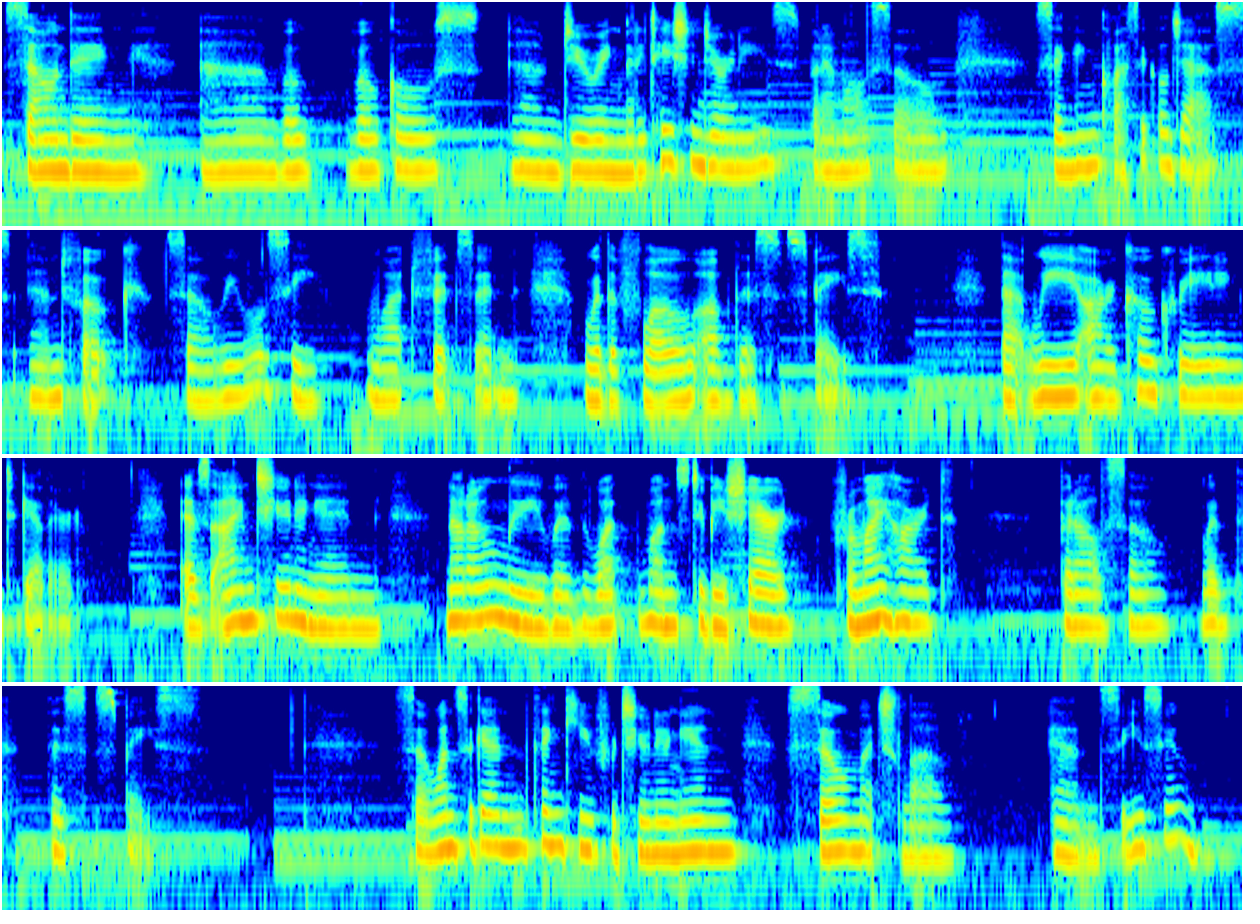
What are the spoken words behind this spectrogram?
sounding uh, vo- vocals um, during meditation journeys, but I'm also singing classical jazz and folk. So we will see what fits in with the flow of this space that we are co creating together. As I'm tuning in, not only with what wants to be shared from my heart, but also with this space. So, once again, thank you for tuning in. So much love, and see you soon.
